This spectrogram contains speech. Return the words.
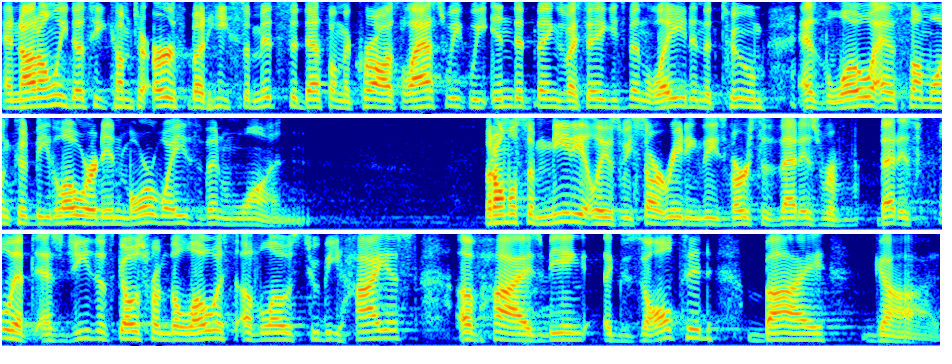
And not only does he come to earth, but he submits to death on the cross. Last week we ended things by saying he's been laid in the tomb as low as someone could be lowered in more ways than one. But almost immediately, as we start reading these verses, that is, that is flipped as Jesus goes from the lowest of lows to the highest of highs, being exalted by God.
